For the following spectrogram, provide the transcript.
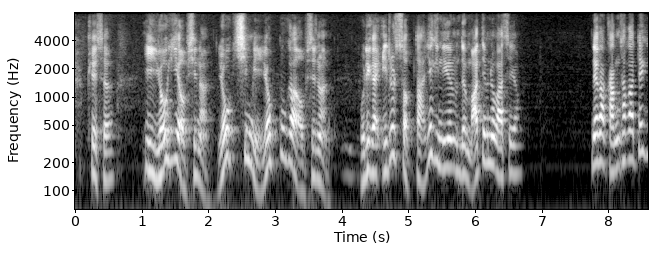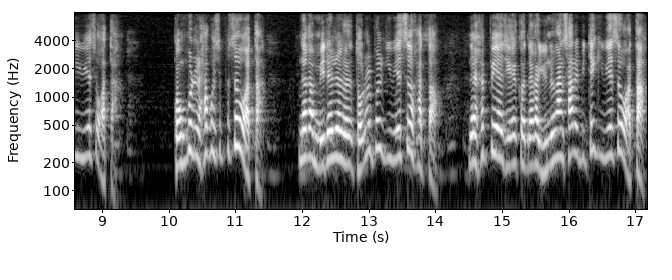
그래서 이 욕이 없이는 욕심이 욕구가 없이는 우리가 이룰 수 없다. 여기 여러분들 뭐 때문에 왔어요? 내가 강사가 되기 위해서 왔다. 공부를 하고 싶어서 왔다. 내가 미래를 돈을 벌기 위해서 왔다. 내가 협회에서 내가 유능한 사람이 되기 위해서 왔다.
